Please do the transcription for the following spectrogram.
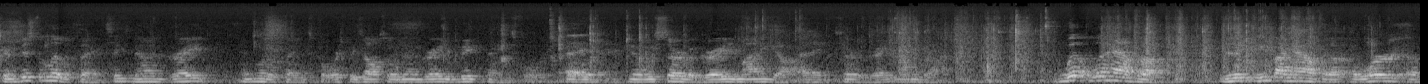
Just the little things. He's done great in little things for us, but he's also done great and big things for us. Amen. You know, we serve a great and mighty God. Amen. Serve a great and mighty God. We'll, we'll have a, does anybody have a, a word of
